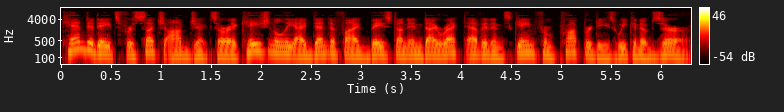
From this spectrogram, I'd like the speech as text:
Candidates for such objects are occasionally identified based on indirect evidence gained from properties we can observe.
